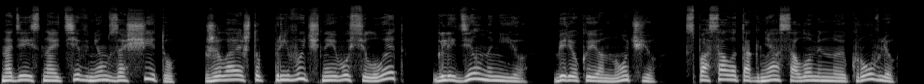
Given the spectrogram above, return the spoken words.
надеясь найти в нем защиту, желая, чтобы привычный его силуэт глядел на нее, берег ее ночью, спасал от огня соломенную кровлю,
